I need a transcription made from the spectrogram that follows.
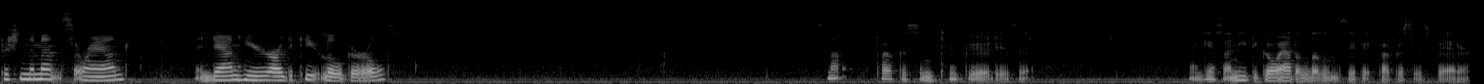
pushing the months around. And down here are the cute little girls. It's not focusing too good, is it? I guess I need to go out a little and see if it focuses better.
